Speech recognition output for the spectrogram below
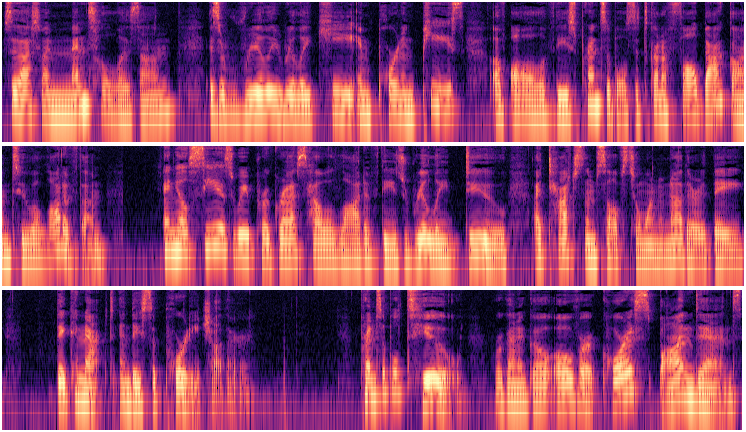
So that's why mentalism is a really, really key, important piece of all of these principles. It's going to fall back onto a lot of them. And you'll see as we progress how a lot of these really do attach themselves to one another. They they connect and they support each other. Principle 2 we're going to go over correspondence.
